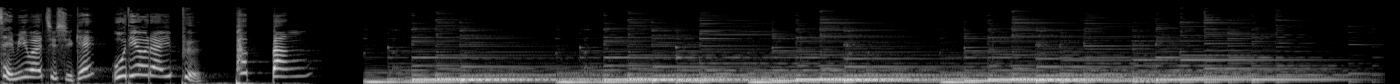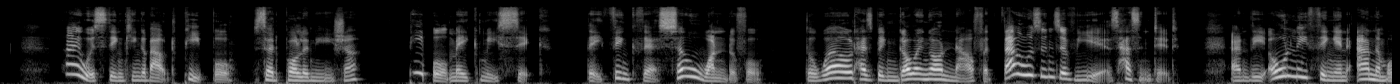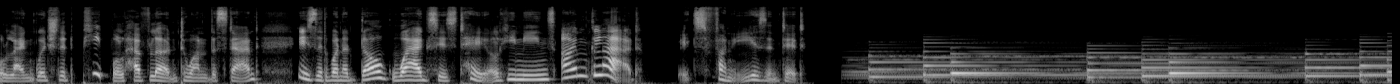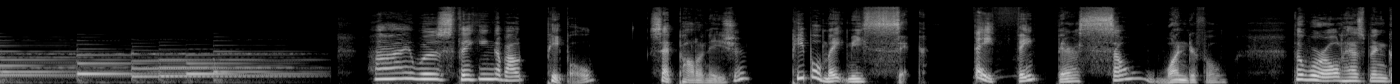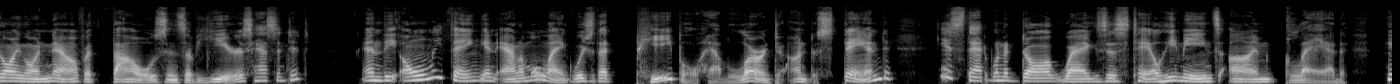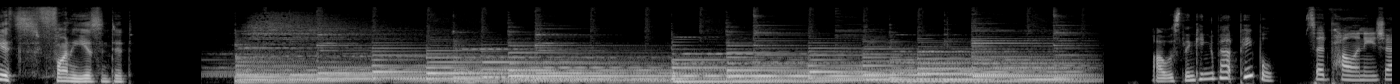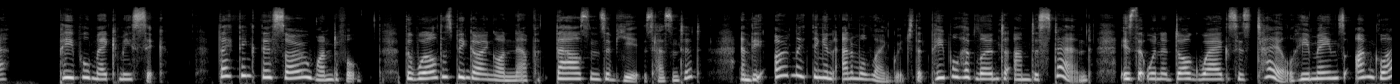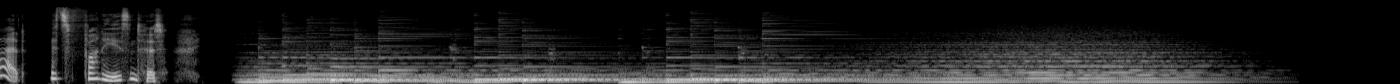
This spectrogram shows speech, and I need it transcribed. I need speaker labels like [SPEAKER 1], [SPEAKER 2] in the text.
[SPEAKER 1] 재미와 지식의 오디오 라이프 팟빵
[SPEAKER 2] I was thinking about people, said Polynesia. People make me sick. They think they're so wonderful. The world has been going on now for thousands of years, hasn't it? And the only thing in animal language that people have learned to understand is that when a dog wags his tail, he means, I'm glad. It's funny, isn't it?
[SPEAKER 3] I was thinking about people, said Polynesia. People make me sick. They think they're so wonderful. The world has been going on now for thousands of years, hasn't it? And the only thing in animal language that people have learned to understand is that when a dog wags his tail he means I'm glad. It's funny, isn't it?
[SPEAKER 4] I was thinking about people,
[SPEAKER 5] said Polynesia.
[SPEAKER 4] People make me sick. They think they're so wonderful. The world has been going on now for thousands of years, hasn't it? And the only thing in animal language that people have learned to understand is that when a dog wags his tail, he means I'm glad. It's funny, isn't it?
